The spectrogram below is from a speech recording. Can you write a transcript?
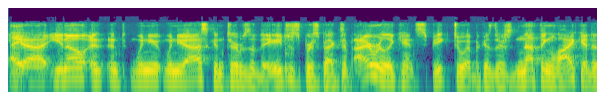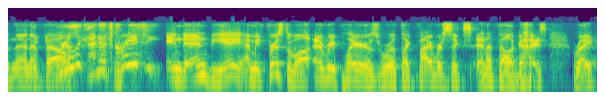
Like, yeah, you know, and, and, when you when you ask in terms of the agent's perspective, I really can't speak to it because there's nothing like it in the NFL. Really, I know it's crazy. In the NBA, I mean, first of all, every player is worth like five or six NFL guys, right?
